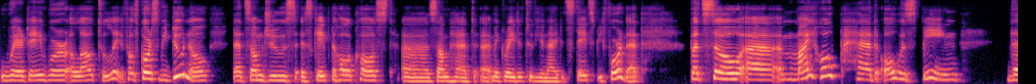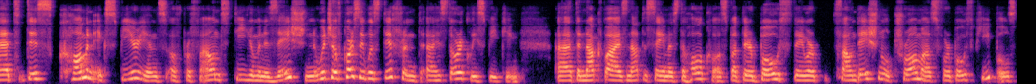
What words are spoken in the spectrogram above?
where they were allowed to live. Of course, we do know that some Jews escaped the Holocaust. Uh, some had emigrated to the United States before that. But so uh, my hope had always been that this common experience of profound dehumanization, which of course it was different uh, historically speaking, uh, the Nakba is not the same as the Holocaust, but they're both they were foundational traumas for both peoples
